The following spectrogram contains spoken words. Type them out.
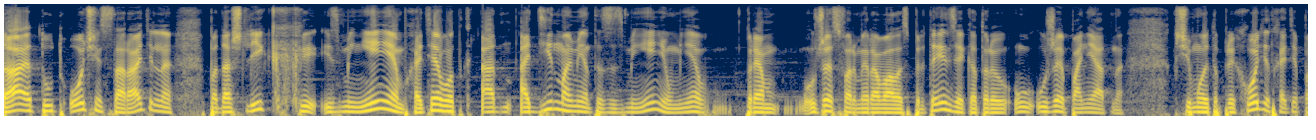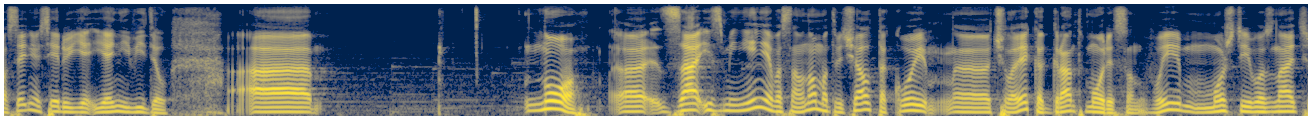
да, тут очень старательно подошли к изменениям, хотя вот один момент из изменений у меня прям уже сформировалась претензия, которая уже понятно, к чему это приходит, хотя последнюю серию я, я не видел. А, но за изменения в основном отвечал такой э, человек, как Грант Моррисон. Вы можете его знать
